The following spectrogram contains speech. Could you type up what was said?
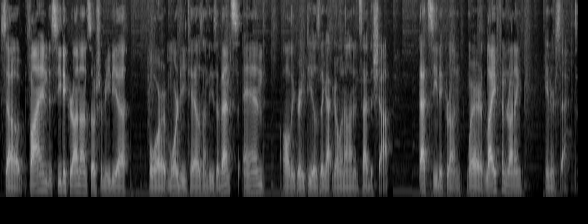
So find Cedic Run on social media for more details on these events and all the great deals they got going on inside the shop. That's Cedic Run, where life and running intersect.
